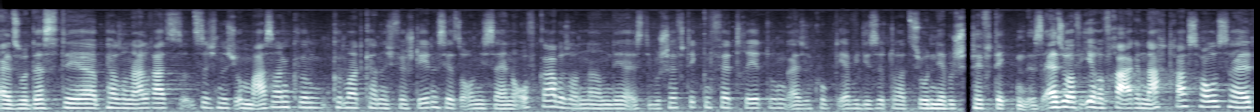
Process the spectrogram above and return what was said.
Also, dass der Personalrat sich nicht um Masern kümmert, kann ich verstehen. Ist jetzt auch nicht seine Aufgabe, sondern der ist die Beschäftigtenvertretung. Also guckt er, wie die Situation der Beschäftigten ist. Also auf Ihre Frage Nachtragshaushalt.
